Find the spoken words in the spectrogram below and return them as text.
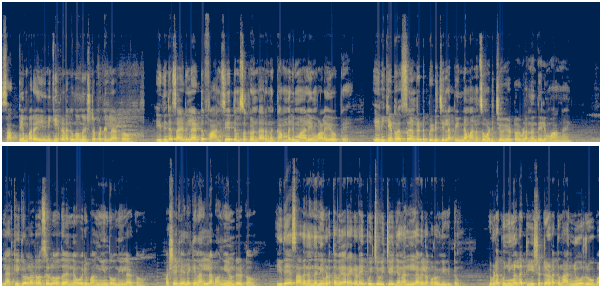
സത്യം പറയും എനിക്ക് കിടക്കുന്നൊന്നും ഇഷ്ടപ്പെട്ടില്ല കേട്ടോ. ഇതിന്റെ സൈഡിലായിട്ട് ഫാൻസി ഐറ്റംസ് ഒക്കെ ഉണ്ടായിരുന്നു. കമ്മലും മാലയും വളയും ഒക്കെ. എനിക്ക് ഡ്രസ്സ് കണ്ടിട്ട് പിടിച്ചില്ല. പിന്നെ മനസ്സ് മടിച്ചു പോയി കേട്ടോ ഇവിടെ നിന്ന് എന്തെങ്കിലും വാങ്ങാൻ. ലക്കിക്കുള്ള ഡ്രസ്സുകളും അത് തന്നെ. ഒരു ഭംഗിയും തോന്നിയില്ല കേട്ടോ. പക്ഷേ വിലയ്ക്ക് നല്ല ഭംഗിയുണ്ട് കേട്ടോ. ഇതേ സാധനം തന്നെ ഇവിടുത്തെ വേറെ കടയിൽ പോയി ചോദിച്ചു കഴിഞ്ഞാൽ നല്ല വില കുറവിന് കിട്ടും. ഇവിടെ കുഞ്ഞുങ്ങളുടെ ടീഷർട്ട് കിടക്കുന്ന അഞ്ഞൂറ് രൂപ.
